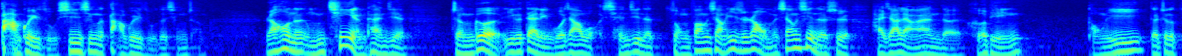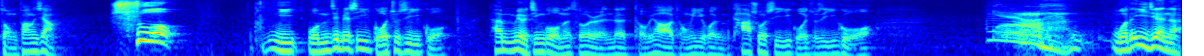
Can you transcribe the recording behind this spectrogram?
大贵族、新兴的大贵族的形成。然后呢，我们亲眼看见整个一个带领国家往前进的总方向，一直让我们相信的是海峡两岸的和平、统一的这个总方向。说你我们这边是一国就是一国。他没有经过我们所有人的投票同意或者什么，他说是一国就是一国。我的意见呢，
